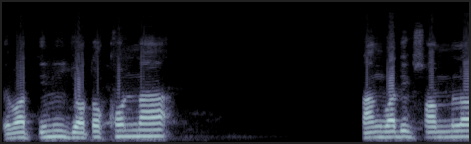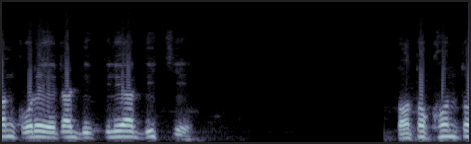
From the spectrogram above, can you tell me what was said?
এবার তিনি যতক্ষণ না সাংবাদিক সম্মেলন করে এটা ডিক্লিয়ার দিচ্ছে। ততক্ষণ তো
